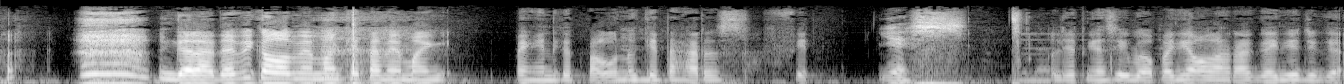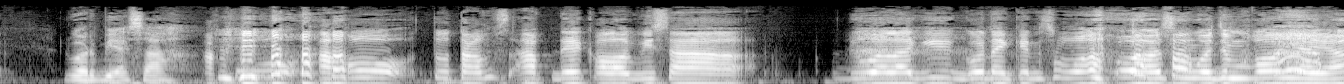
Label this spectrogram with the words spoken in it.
Enggak lah, tapi kalau memang kita memang pengen ikut Pak Uno kita harus fit. yes. Lihat gak sih bapaknya olahraganya juga. Luar biasa. Aku aku two thumbs up deh kalau bisa dua lagi gue naikin semua. Wah, semua jempolnya ya.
